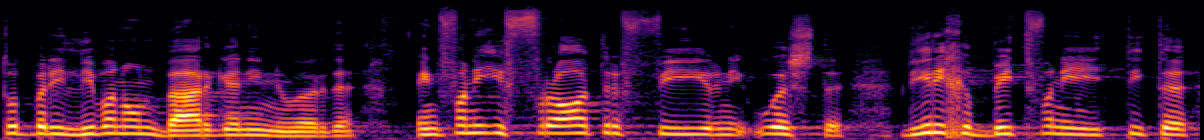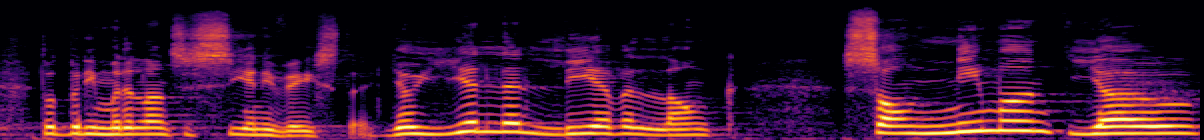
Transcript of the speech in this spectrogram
tot by die Libanon berge in die noorde en van die Efraat rivier in die ooste, deur die gebied van die Hittite tot by die Middellandse See in die weste. Jou hele lewe lank sal niemand jou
